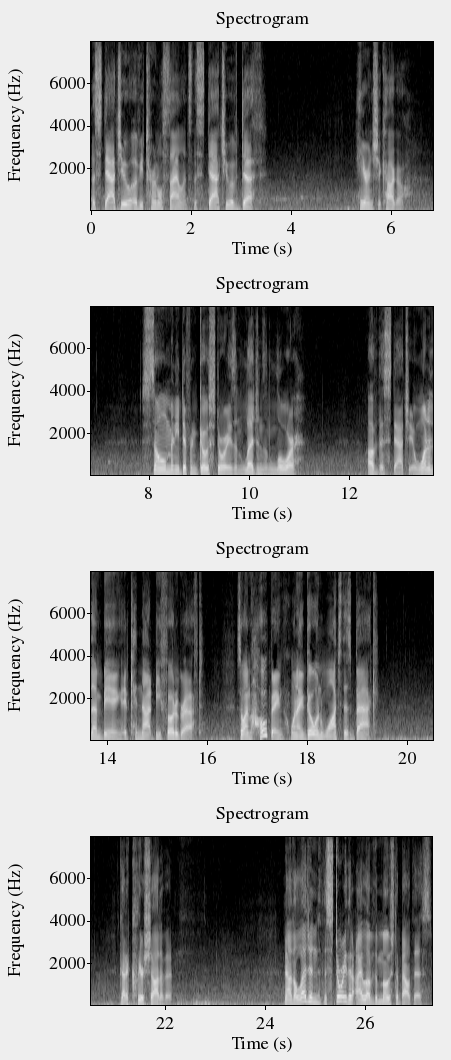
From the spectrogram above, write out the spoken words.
The statue of eternal silence, the statue of death here in Chicago. So many different ghost stories and legends and lore of this statue. One of them being it cannot be photographed. So I'm hoping when I go and watch this back, got a clear shot of it. Now, the legend, the story that I love the most about this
